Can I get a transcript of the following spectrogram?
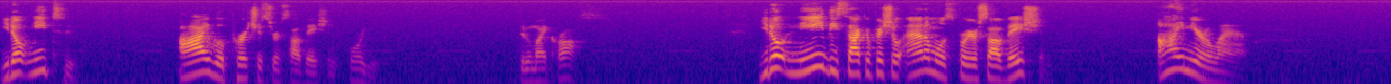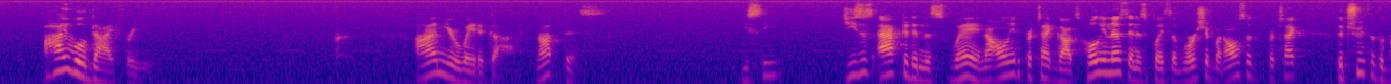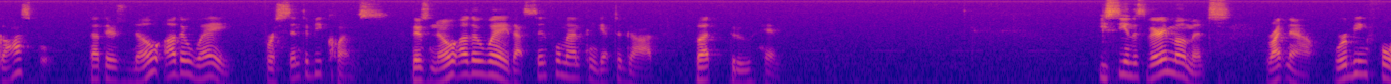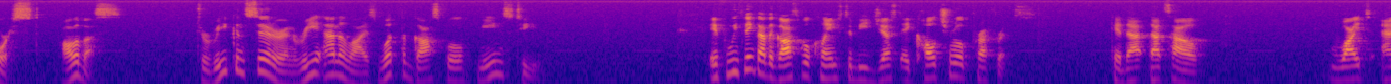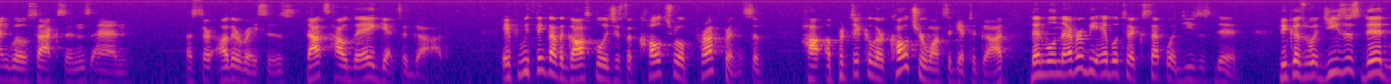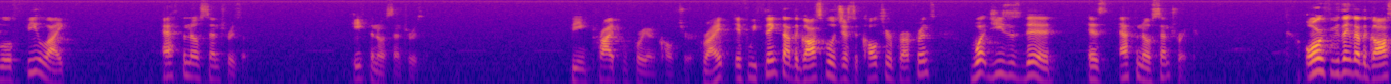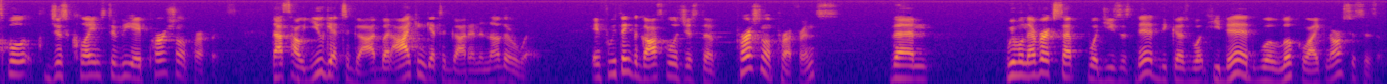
You don't need to. I will purchase your salvation for you through my cross. You don't need these sacrificial animals for your salvation. I'm your lamb. I will die for you. I'm your way to God, not this. You see, Jesus acted in this way not only to protect God's holiness in his place of worship, but also to protect the truth of the gospel that there's no other way for sin to be cleansed. There's no other way that sinful man can get to God but through him. You see, in this very moment, right now, we're being forced, all of us, to reconsider and reanalyze what the gospel means to you. If we think that the gospel claims to be just a cultural preference, okay, that, that's how white Anglo Saxons and other races, that's how they get to God. If we think that the gospel is just a cultural preference of how a particular culture wants to get to God, then we'll never be able to accept what Jesus did. Because what Jesus did will feel like ethnocentrism, ethnocentrism, being prideful for your culture, right? If we think that the gospel is just a culture preference, what Jesus did is ethnocentric. Or if we think that the gospel just claims to be a personal preference, that's how you get to God, but I can get to God in another way. If we think the gospel is just a personal preference, then we will never accept what Jesus did because what he did will look like narcissism.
